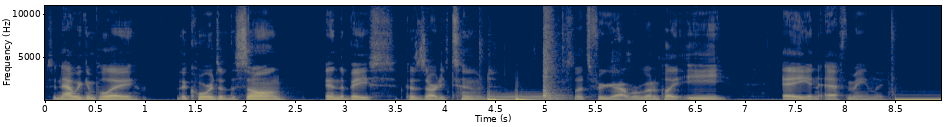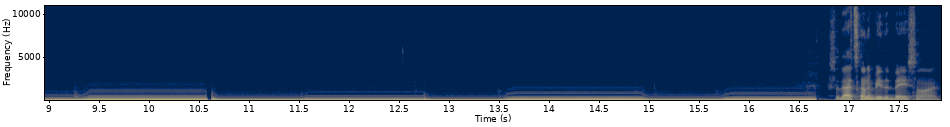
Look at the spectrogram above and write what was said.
So now we can play the chords of the song in the bass because it's already tuned. So let's figure out. We're going to play E, A, and F mainly. So that's going to be the bass line.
